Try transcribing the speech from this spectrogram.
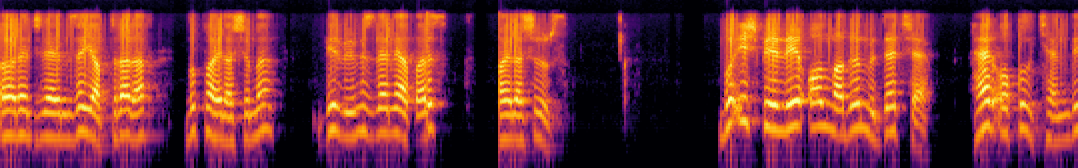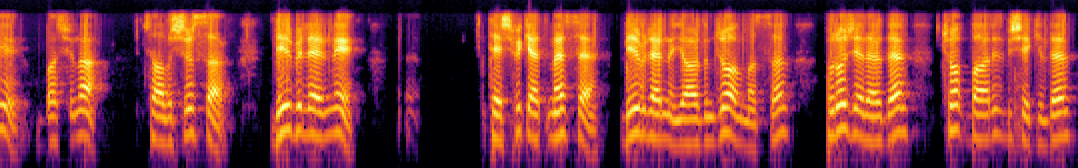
öğrencilerimize yaptırarak bu paylaşımı birbirimizle ne yaparız? Paylaşırız. Bu işbirliği olmadığı müddetçe her okul kendi başına çalışırsa, birbirlerini teşvik etmezse, birbirlerine yardımcı olmazsa projelerde çok bariz bir şekilde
